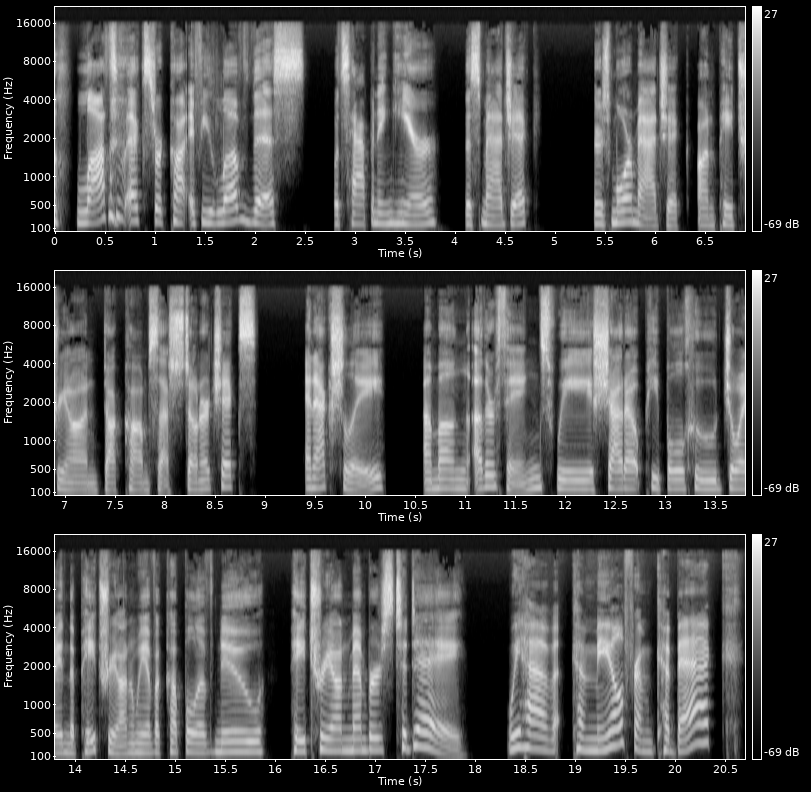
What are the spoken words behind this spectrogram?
lots of extra con- if you love this, what's happening here, this magic, there's more magic on patreon.com slash stoner chicks. And actually, among other things, we shout out people who join the Patreon, and we have a couple of new Patreon members today. We have Camille from Quebec,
